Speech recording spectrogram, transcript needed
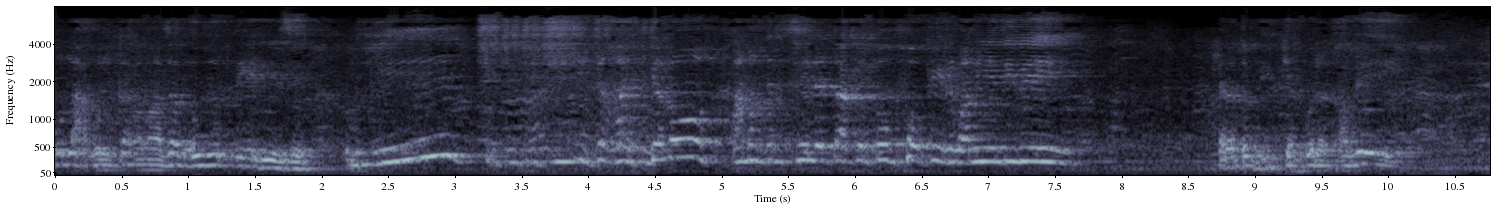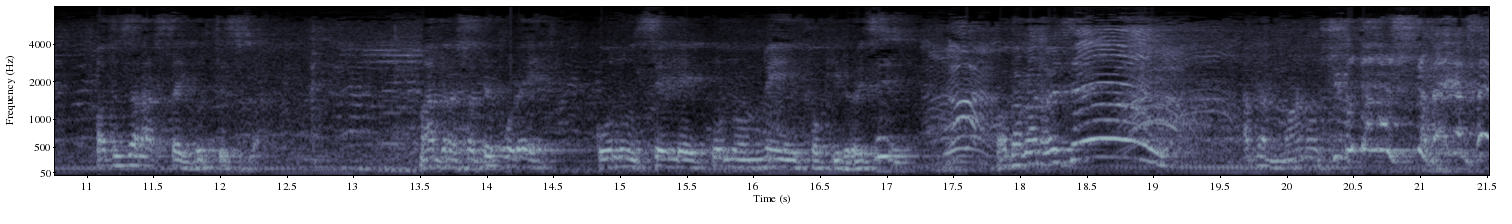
বলে আবুল কালাম আজাদ হুজুর দিয়ে দিয়েছে। গেল আমাদের ছেলেটাকে তো ফকির বানিয়ে দিবে। এরা তো ভিক্ষা করে খাবে। অথচ রাস্তায় ঘুরতেছিল মাদ্রাসাতে পড়ে কোন ছেলে কোন মেয়ে ফকির হয়েছে? কতবার হয়েছে আপনার মানসিকতা নষ্ট হয়ে গেছে।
